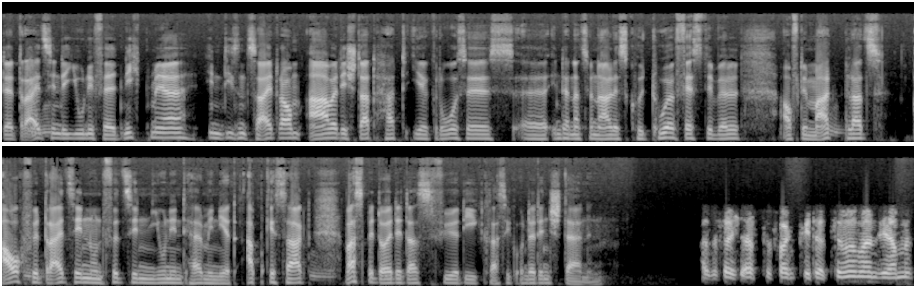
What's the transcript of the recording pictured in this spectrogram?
Der 13. Juni fällt nicht mehr in diesen Zeitraum, aber die Stadt hat ihr großes äh, internationales Kulturfestival auf dem Marktplatz auch für 13. und 14. Juni terminiert abgesagt. Was bedeutet das für die Klassik unter den Sternen? Also vielleicht erst zu Frank-Peter Zimmermann. Sie haben es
